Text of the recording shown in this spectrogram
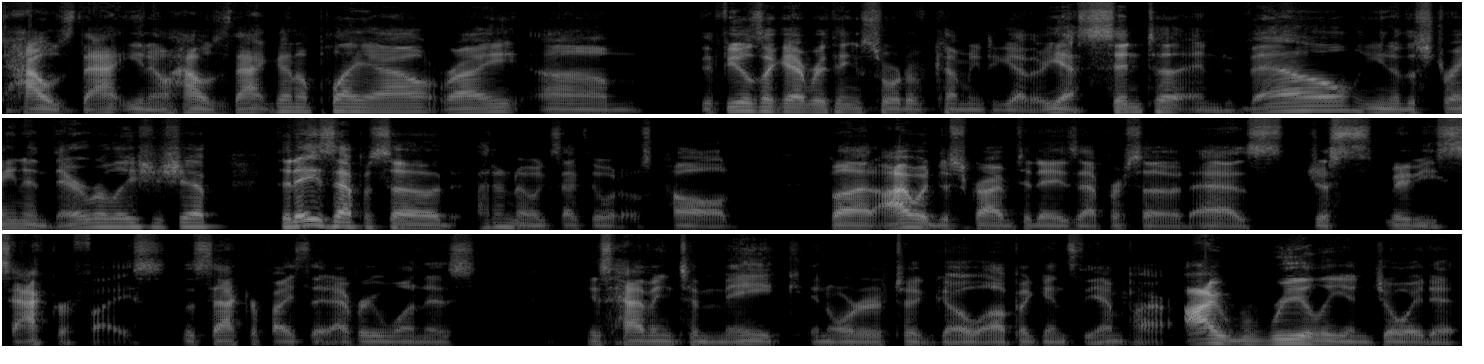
how's that, you know, how's that gonna play out? Right. Um, it feels like everything's sort of coming together. Yeah, Cinta and Vel, you know, the strain in their relationship. Today's episode, I don't know exactly what it was called, but I would describe today's episode as just maybe sacrifice, the sacrifice that everyone is is having to make in order to go up against the empire. I really enjoyed it.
